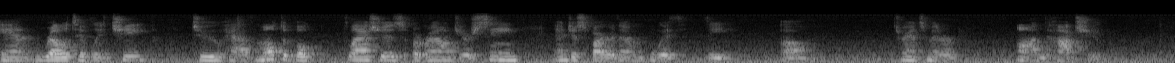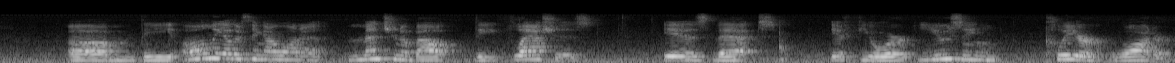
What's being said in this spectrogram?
and relatively cheap to have multiple flashes around your scene and just fire them with the um, transmitter on the hot shoe. Um, the only other thing I want to mention about the flashes is that if you're using clear water,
